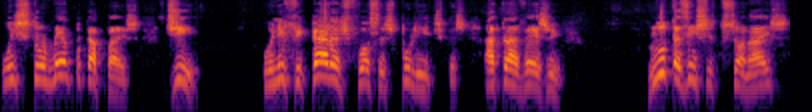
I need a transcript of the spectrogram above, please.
um instrumento capaz de unificar as forças políticas através de lutas institucionais,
